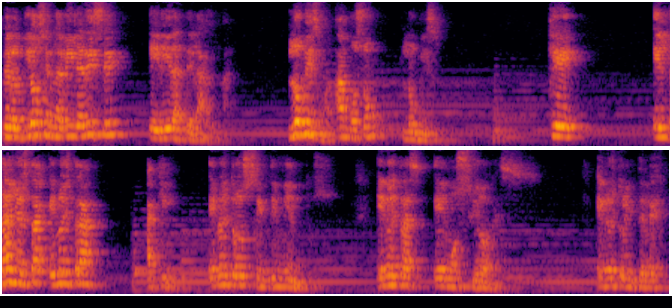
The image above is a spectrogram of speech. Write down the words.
Pero Dios en la Biblia dice heridas del alma. Lo mismo, ambos son lo mismo. Que el daño está en nuestra, aquí, en nuestros sentimientos, en nuestras emociones, en nuestro intelecto.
